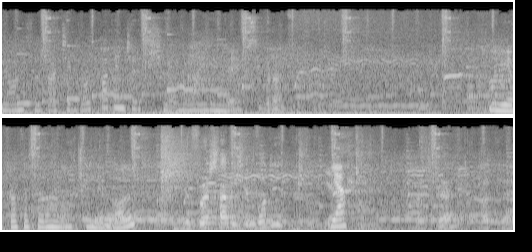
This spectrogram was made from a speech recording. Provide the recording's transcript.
Ion să joace golf. Poate încerc și eu, nu mai gândesc. Siguranță. El e profesorul nostru de golf. Your first time in Cambodia? Ia. Okay, okay.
